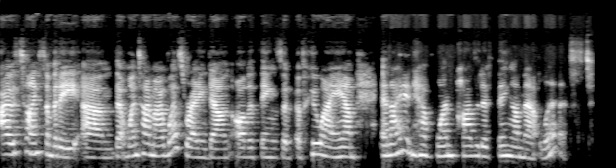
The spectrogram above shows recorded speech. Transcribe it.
I was telling somebody um, that one time I was writing down all the things of, of who I am, and I didn't have one positive thing on that list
